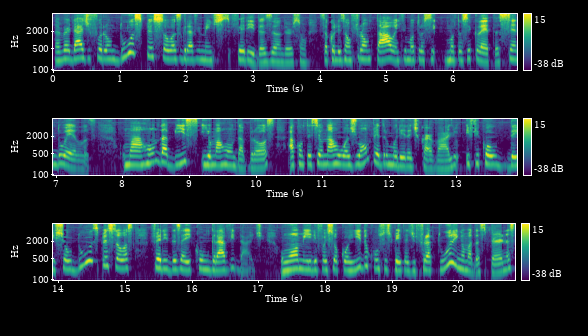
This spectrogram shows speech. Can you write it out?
Na verdade, foram duas pessoas gravemente feridas, Anderson. Essa colisão frontal entre motocicletas, sendo elas uma Honda Bis e uma Honda Bros, aconteceu na rua João Pedro Moreira de Carvalho e ficou, deixou duas pessoas feridas aí com gravidade. Um homem ele foi socorrido com suspeita de fratura em uma das pernas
